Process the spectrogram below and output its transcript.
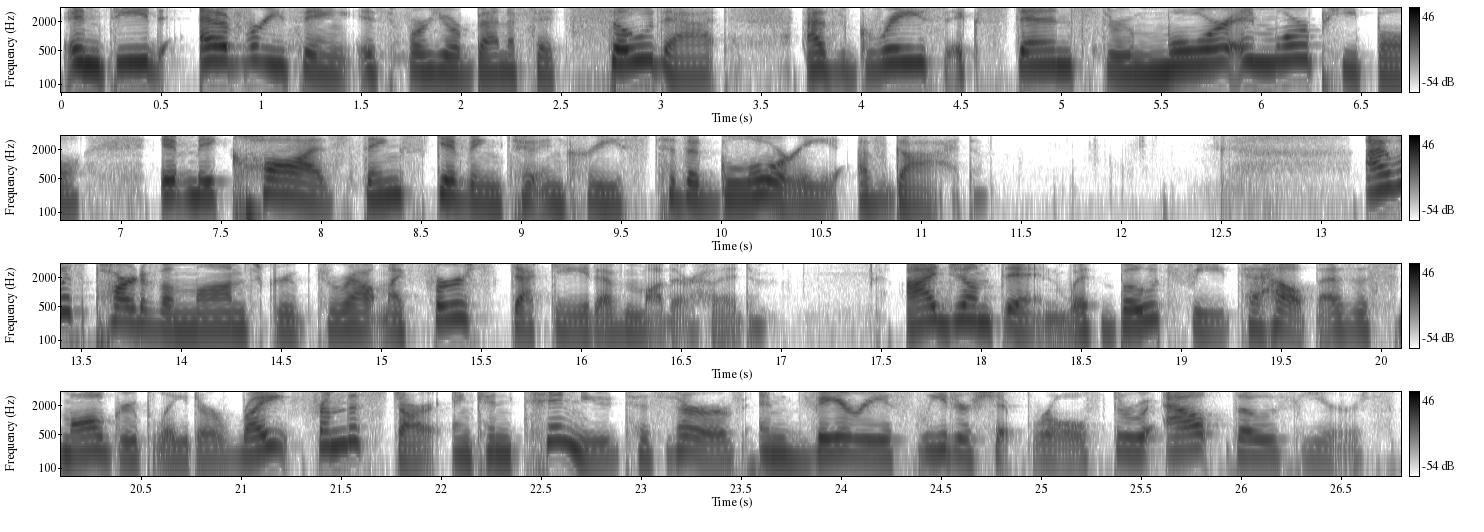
Indeed, everything is for your benefit so that as grace extends through more and more people, it may cause thanksgiving to increase to the glory of God. I was part of a mom's group throughout my first decade of motherhood. I jumped in with both feet to help as a small group leader right from the start and continued to serve in various leadership roles throughout those years.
